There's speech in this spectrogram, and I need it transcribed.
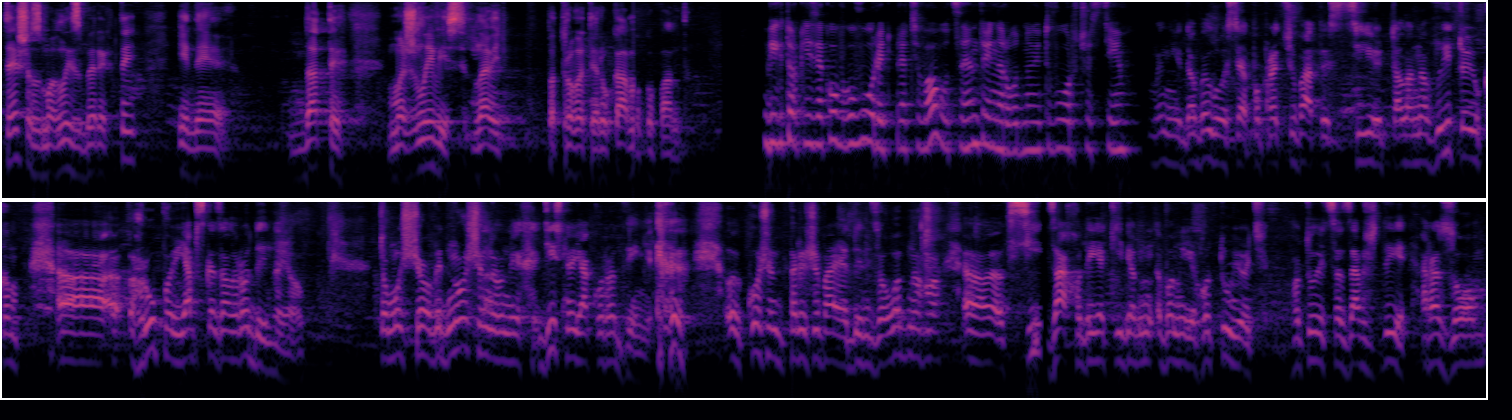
те, що змогли зберегти і не дати можливість навіть потрогати руками окупанта. Віктор Кізяков говорить, працював у центрі народної творчості. Мені довелося попрацювати з цією талановитою комп... а, групою, я б сказав, родиною. Тому що відношення у них дійсно як у родині. Кожен переживає один за одного. Всі заходи, які він- вони готують, готуються завжди разом.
